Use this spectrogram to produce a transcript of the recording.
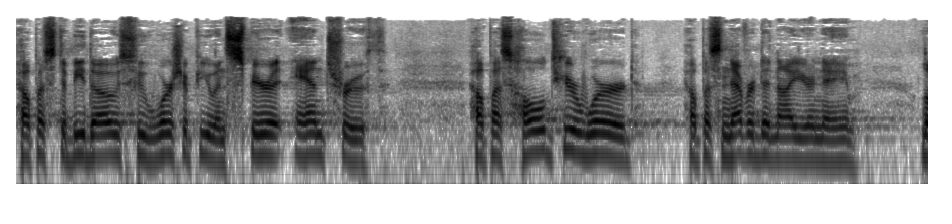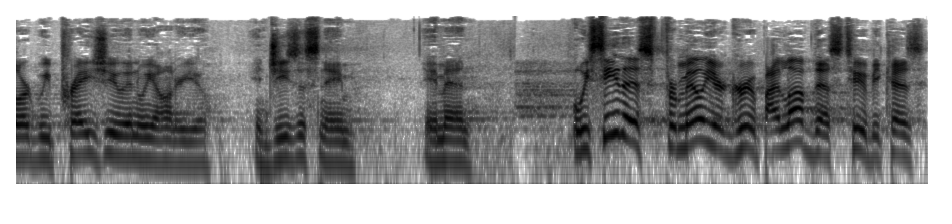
Help us to be those who worship you in spirit and truth. Help us hold to your word. Help us never deny your name. Lord, we praise you and we honor you. In Jesus' name, amen. We see this familiar group. I love this too because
